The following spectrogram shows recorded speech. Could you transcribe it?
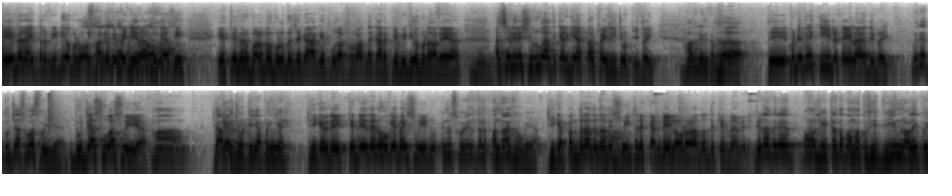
ਇਹ ਫਿਰ ਇੱਧਰ ਵੀਡੀਓ ਬਣਾਉਣੀ ਸੀ ਸਾਰੀ ਕਿਉਂਕਿ ਭਈ ਹਨੇਰਾ ਹੋ ਗਿਆ। ਸੀ। ਇੱਥੇ ਫਿਰ ਬਲਬ ਬੁਲਬ ਜਗਾ ਕੇ ਪੂਰਾ ਪ੍ਰਬੰਧ ਕਰਕੇ ਵੀਡੀਓ ਬਣਾ ਰਹੇ ਆ। ਅੱਛਾ ਵੀਰੇ ਸ਼ੁਰੂਆਤ ਕਰੀਏ ਆਪਾਂ ਪਹਿਲੀ ਝੋਟੀ ਤੋਂ ਹੀ। ਹਾਂ ਵੀਰੇ ਨਹੀਂ ਹਾਂ। ਤੇ ਵੱਡੇ ਵੀਰੇ ਕੀ ਡਿਟੇਲ ਆ ਇਹਦੀ ਬਾਈ? ਵੀਰੇ ਦੂਜਾ ਸੂਆ ਸੂਈ ਹੈ ਦੂਜਾ ਸੂਆ ਸੂਈ ਆ। ਹਾਂ ਘਰ ਦੀ ਝੋਟੀ ਆਪਣੀ ਹੈ ਠੀਕ ਹੈ ਵੀਰੇ ਕਿੰਨੇ ਦਿਨ ਹੋ ਗਏ ਬਾਈ ਸੂਈ ਨੂੰ? ਇਹਨੂੰ ਸੂਈ ਨੂੰ ਦਿਨ 15 ਕੁ ਹੋ ਗਏ ਆ। ਠੀਕ ਹੈ 15 ਦਿਨਾਂ ਦੀ ਸੂਈ ਥਲੇ ਕੰਡੇ ਲਾਉਣ ਵਾਲਾ ਦੁੱਧ ਕਿੰਨਾ ਵੀਰੇ? ਜਿਹੜਾ ਵੀਰੇ ਭਾਵੇਂ ਲੀਟਰ ਦਾ ਭਾਵੇਂ ਤੁਸੀਂ 20 ਮਨਾ ਲਏ ਕੋਈ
